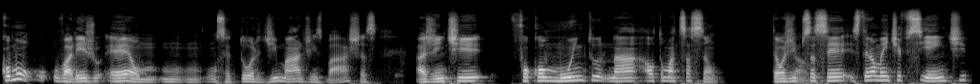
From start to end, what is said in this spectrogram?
como o varejo é um, um, um setor de margens baixas, a gente focou muito na automatização. Então a gente precisa ser extremamente eficiente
